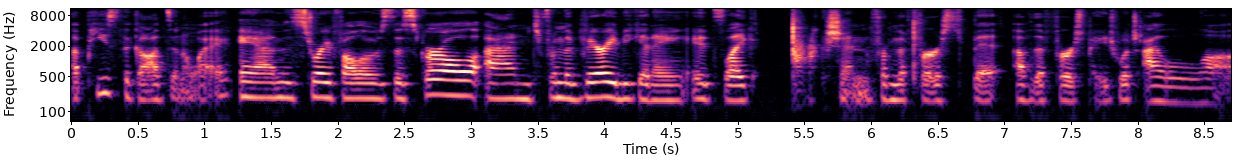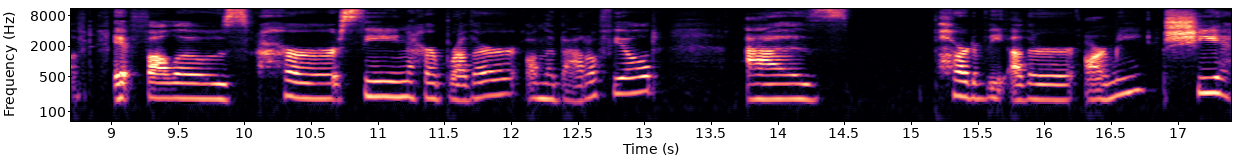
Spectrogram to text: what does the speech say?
appease the gods in a way. And the story follows this girl and from the very beginning it's like action from the first bit of the first page, which I loved. It follows her seeing her brother on the battlefield as part of the other army. She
